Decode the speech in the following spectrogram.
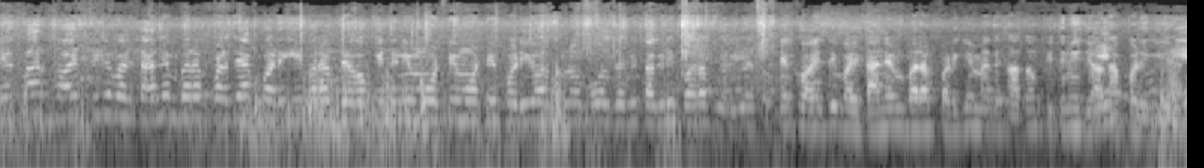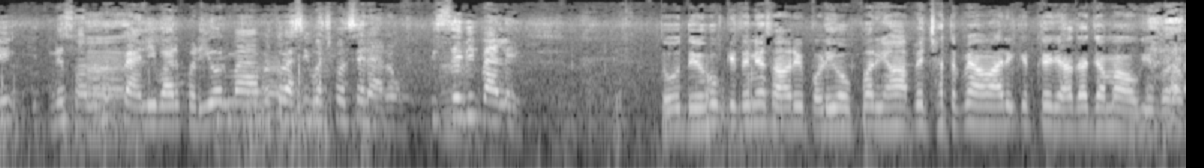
एक बार बॉयज़ के बल्टाने में बर्फ़ पड़ जाए पड़ गई बर्फ़। देखो कितनी मोटी मोटी पड़ी और स्नोफॉल से भी तगड़ी बर्फ़ गिरी है। तो देखो ऐसी बल्टाने में बर्फ़ पड़ गई मैं दिखाता हूँ कितनी ज़्यादा पड़ गई है। ये इतने सालों में हाँ। पहली बार पड़ी है और मैं तो ऐसे ही बचपन से रह रहा हूँ। इससे भी पहले। तो देखो कितने सारी पड़ी है। ऊपर यहाँ पे छत पे हमारी कितने ज़्यादा जमा होगी बर्फ़।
